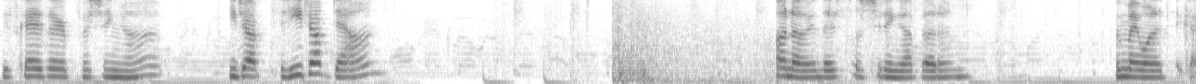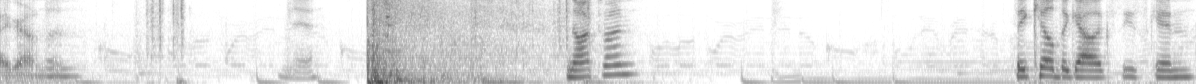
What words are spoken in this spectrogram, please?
These guys are pushing up. He dropped. Did he drop down? Oh no, they're still shooting up at him. We might want to take high ground then. Yeah. Knocked one. They killed the galaxy skin.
